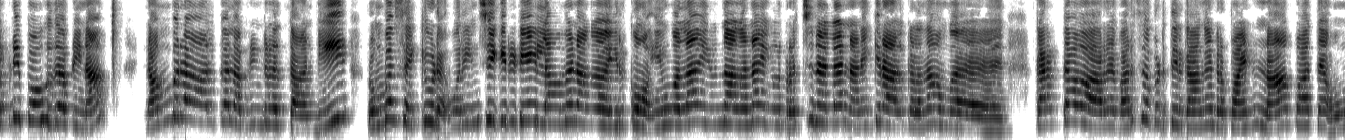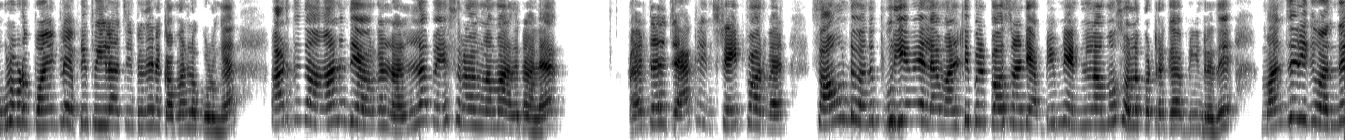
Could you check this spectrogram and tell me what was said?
எப்படி போகுது அப்படின்னா நம்புற ஆட்கள் அப்படின்றத தாண்டி ரொம்ப செக்யூர்டு ஒரு இன்செக்யூரிட்டியே இல்லாம நாங்க இருக்கோம். இவங்க எல்லாம் இருந்தாங்கன்னா எங்களுக்கு பிரச்சனை இல்லை நினைக்கிற ஆட்களை தான் அவங்க கரெக்டா வருஷப்படுத்திருக்காங்கன்ற பாயிண்ட் நான் பார்த்தேன். உங்களோட பாயிண்ட்ல எப்படி ஃபீல் ஆச்சுன்றதை எனக்கு கமெண்ட்ல கொடுங்க. அடுத்தது ஆனந்தி அவர்கள் நல்லா பேசுறாங்களாமா அதனால. அடுத்தது ஜாக்லின் ஸ்ட்ரெயிட் ஃபார்வர்ட் சவுண்ட் வந்து புரியவே இல்லை. மல்டிபிள் பர்சனாலிட்டி அப்படி இப்படின்னு என்னெல்லாமோ சொல்லப்பட்டிருக்கு அப்படின்றது. மஞ்சரிக்கு வந்து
